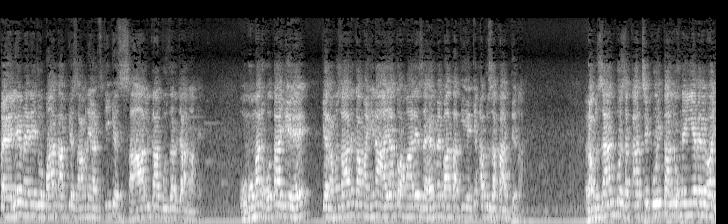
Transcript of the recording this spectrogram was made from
पहले मैंने जो बात आपके सामने अर्ज़ की कि साल का गुजर जाना है। उमूमन होता यह है कि रमज़ान का महीना आया तो हमारे जहर में बात आती है कि अब जक़ात देना। रमज़ान को जक़ात से कोई ताल्लुक नहीं है मेरे भाई।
